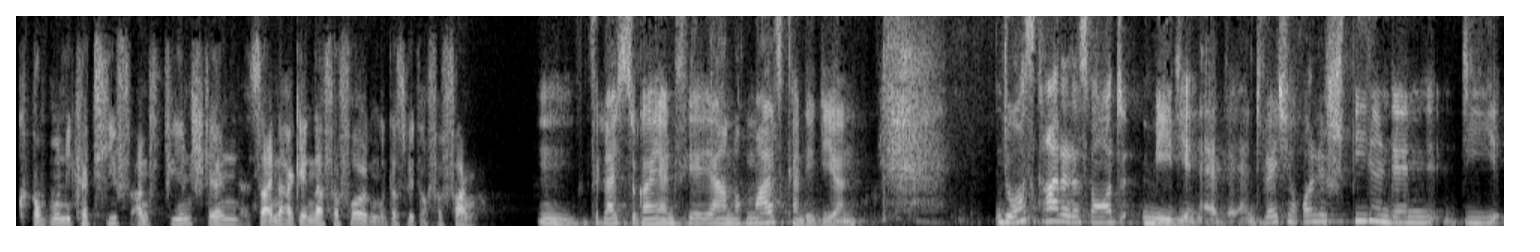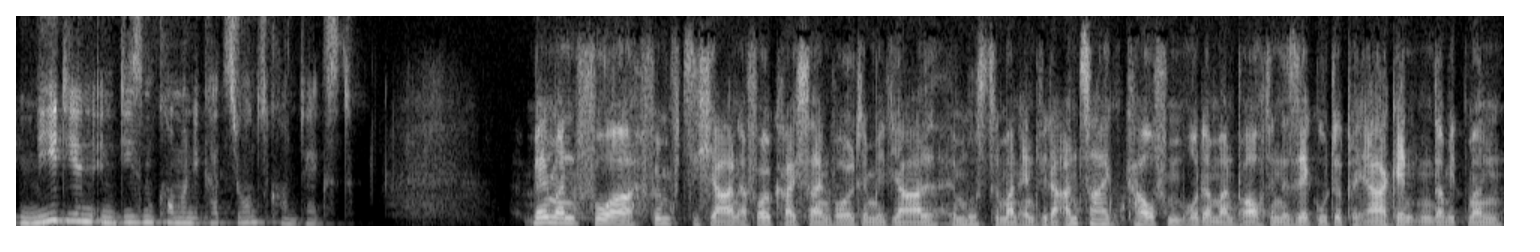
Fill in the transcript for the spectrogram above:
kommunikativ an vielen Stellen seine Agenda verfolgen und das wird auch verfangen. Hm, vielleicht sogar ja in vier Jahren nochmals kandidieren. Du hast gerade das Wort Medien erwähnt. Welche Rolle spielen denn die Medien in diesem Kommunikationskontext? Wenn man vor 50 Jahren erfolgreich sein wollte medial, musste man entweder Anzeigen kaufen oder man brauchte eine sehr gute PR-Agenten, damit man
